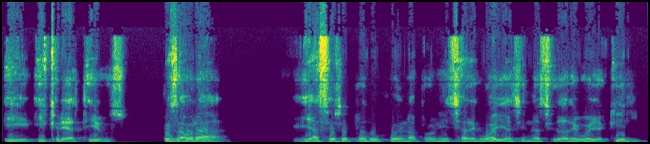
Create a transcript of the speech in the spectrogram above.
y, y, creativos. Pues ahora ya se reprodujo en la provincia de Guayas y en la ciudad de Guayaquil.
